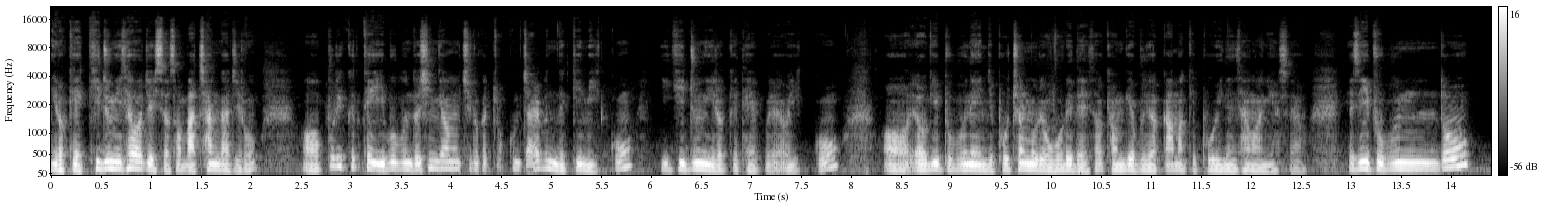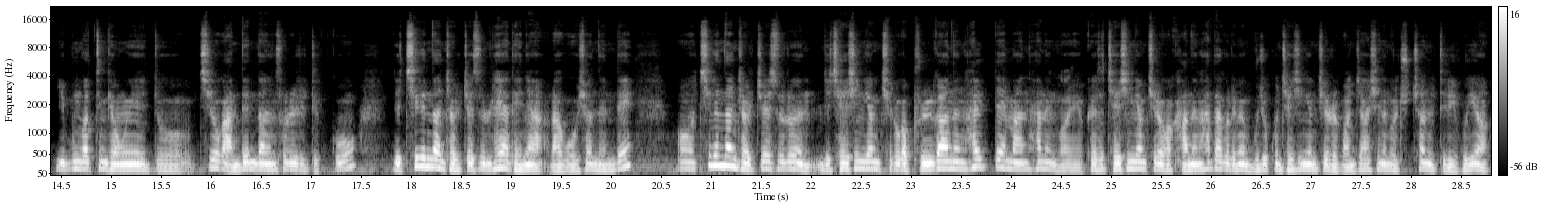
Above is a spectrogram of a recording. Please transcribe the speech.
이렇게 기둥이 세워져 있어서 마찬가지로 어, 뿌리 끝에 이 부분도 신경치료가 조금 짧은 느낌이 있고 이 기둥이 이렇게 되어 있고 어, 여기 부분에 이제 보철물이 오래돼서 경계 부위가 까맣게 보이는 상황이었어요. 그래서 이 부분도 이분 같은 경우에도 치료가 안 된다는 소리를 듣고 이제 치근단 절제술을 해야 되냐라고 오셨는데 어, 치근단 절제술은 이제 재신경 치료가 불가능할 때만 하는 거예요. 그래서 재신경 치료가 가능하다 그러면 무조건 재신경 치료를 먼저 하시는 걸 추천을 드리고요.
